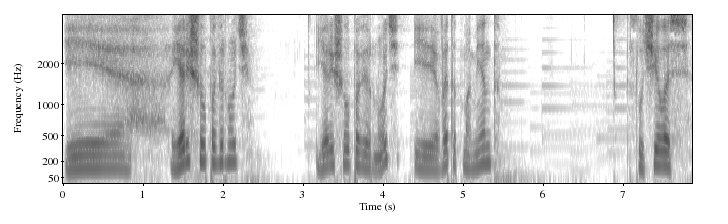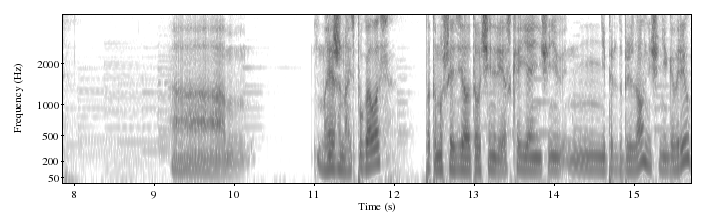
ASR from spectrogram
И я решил повернуть. Я решил повернуть, и в этот момент случилось... Э, моя жена испугалась потому что я сделал это очень резко, я ничего не, не предупреждал, ничего не говорил.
